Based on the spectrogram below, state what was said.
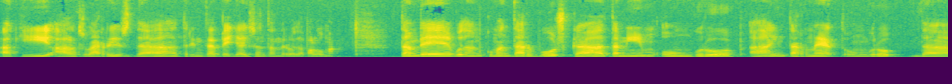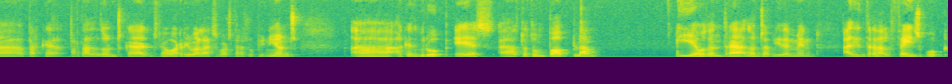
aquí als barris de Trinitat Vella i Sant Andreu de Palomar. També volem comentar-vos que tenim un grup a internet, un grup de, perquè, per tal doncs, que ens feu arribar les vostres opinions, Uh, aquest grup és uh, tot un poble i heu d'entrar, doncs, evidentment, a dintre del Facebook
